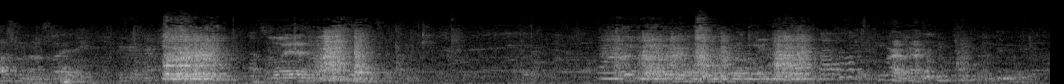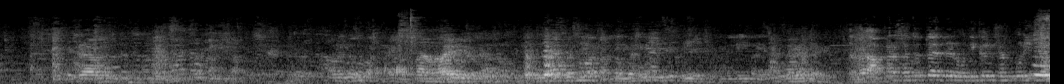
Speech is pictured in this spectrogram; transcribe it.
আসুন আসুন। আপনার সাথে তো এদের অধিকাংশ পরিচয়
